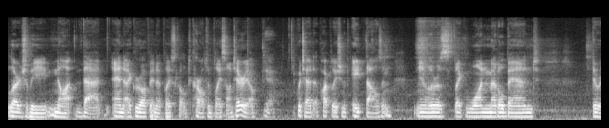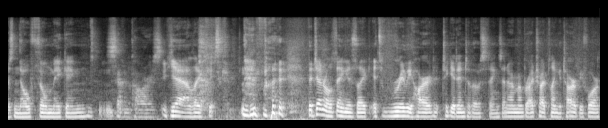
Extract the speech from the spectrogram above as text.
largely not that. And I grew up in a place called Carleton Place, Ontario, Yeah. which had a population of eight thousand. You know, there was like one metal band. There was no filmmaking. Seven cars. Yeah, like but the general thing is like it's really hard to get into those things and i remember i tried playing guitar before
